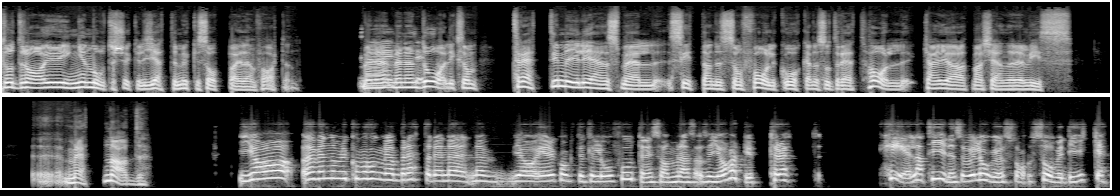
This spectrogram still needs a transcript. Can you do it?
då drar ju ingen motorcykel jättemycket soppa i den farten. Men, Nej, men ändå, liksom 30 mil i en smäll sittande som folk åkandes åt rätt håll kan göra att man känner en viss eh, mättnad. Ja, jag vet inte om du kommer ihåg när jag berättade när, när jag och Erik åkte till Lofoten i somras. Alltså jag vart ju trött hela tiden så vi låg och sov, sov i diket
